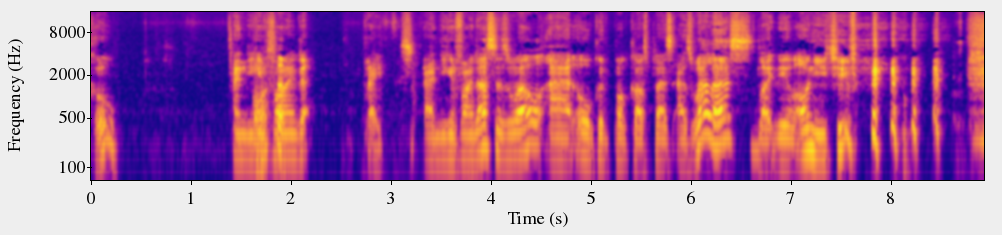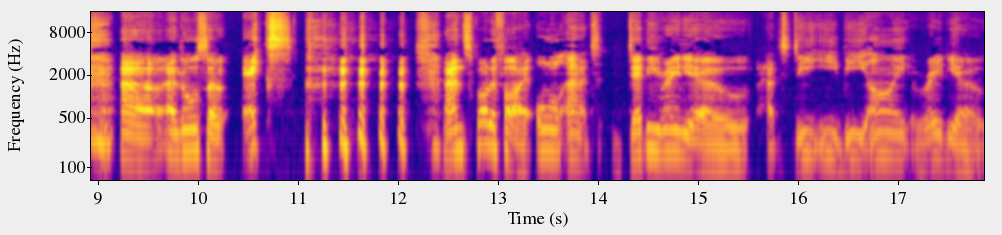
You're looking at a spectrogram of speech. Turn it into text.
Cool. And you Awesome. can find right, and you can find us as well at all good podcast players, as well as like Neil on YouTube. Uh, and also X and Spotify, all at Debi Radio. at D E B I Radio.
